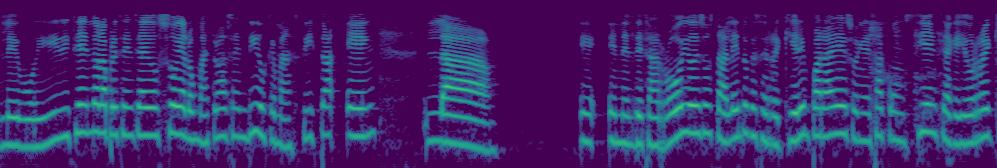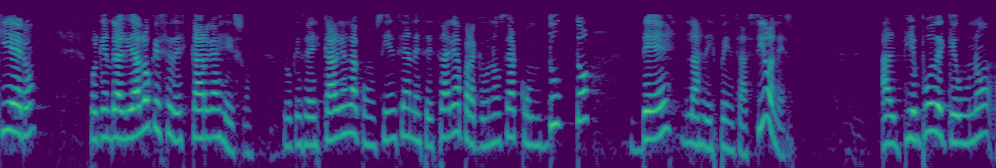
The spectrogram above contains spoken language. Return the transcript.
Le voy diciendo a la presencia de yo soy a los maestros ascendidos que me asistan en la eh, en el desarrollo de esos talentos que se requieren para eso, en esa conciencia que yo requiero porque en realidad lo que se descarga es eso. Lo que se descarga es la conciencia necesaria para que uno sea conducto de las dispensaciones. al tiempo de que uno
